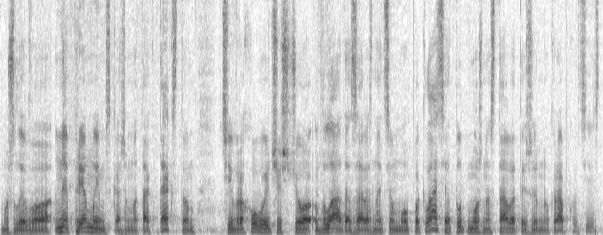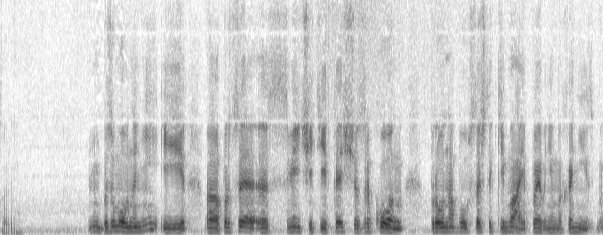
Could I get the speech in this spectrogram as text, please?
можливо, не прямим, скажімо так, текстом? Чи враховуючи, що влада зараз на цьому опеклася, тут можна ставити жирну крапку в цій історії? Безумовно, ні. І е, про це е, свідчить і те, що закон про набу все ж таки має певні механізми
